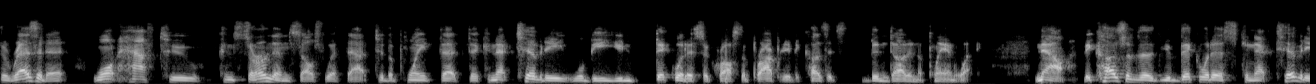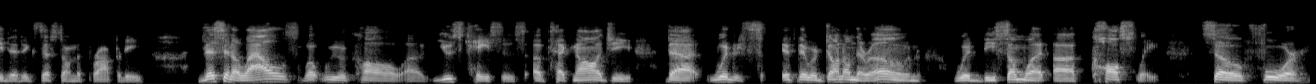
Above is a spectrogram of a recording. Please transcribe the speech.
The resident won't have to concern themselves with that to the point that the connectivity will be ubiquitous across the property because it's been done in a planned way. Now, because of the ubiquitous connectivity that exists on the property, this allows what we would call uh, use cases of technology that would, if they were done on their own, would be somewhat uh, costly. So, for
